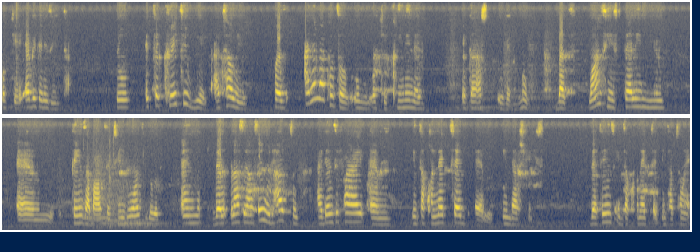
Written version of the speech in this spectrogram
okay everything is intact so it's a creative way i tell you because i never thought of oh okay cleaning a, a gas oven no but once he's telling you um things about it you want to do and the last thing i'll say would have to identify um interconnected um, industries the things interconnected intertwined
